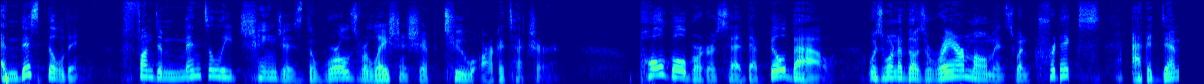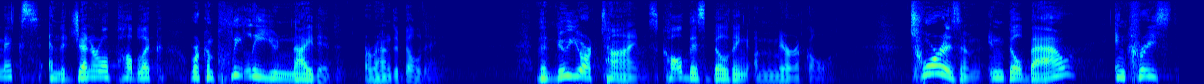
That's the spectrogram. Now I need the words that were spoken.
And this building fundamentally changes the world's relationship to architecture. Paul Goldberger said that Bilbao was one of those rare moments when critics, academics, and the general public were completely united around a building. The New York Times called this building a miracle. Tourism in Bilbao increased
